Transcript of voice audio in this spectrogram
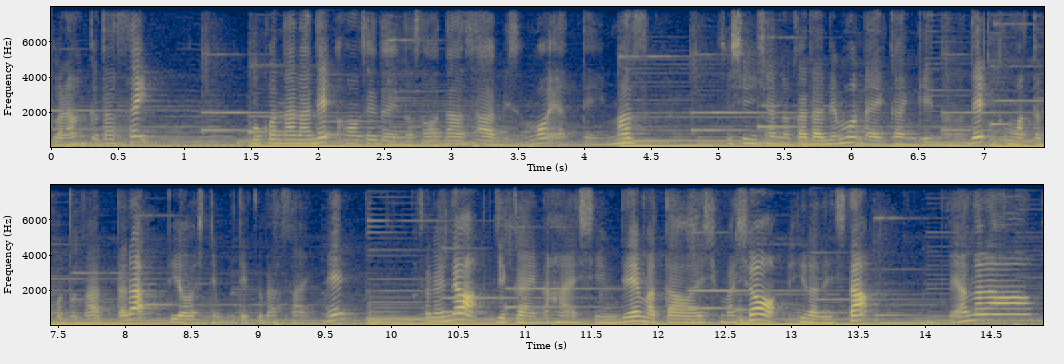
ご覧ください。ここならで本セドリの相談サービスもやっています。初心者の方でも大歓迎なので困ったことがあったら利用してみてくださいね。それでは次回の配信でまたお会いしましょう。ひろでした。さようなら。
